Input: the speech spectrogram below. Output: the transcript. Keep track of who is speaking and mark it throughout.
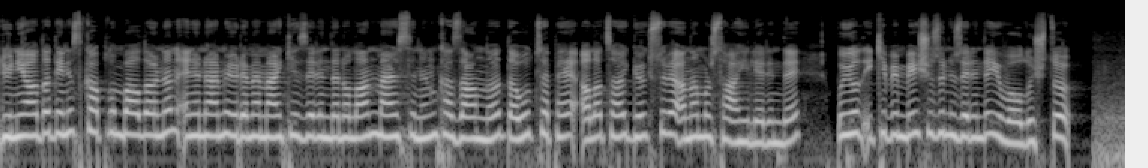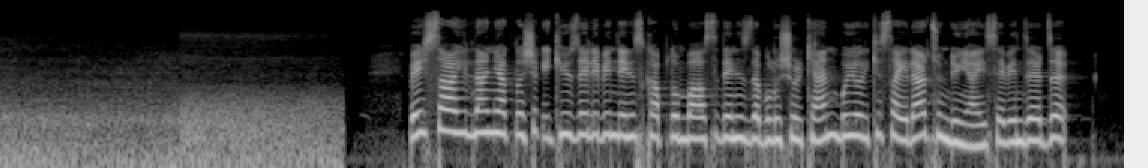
Speaker 1: Dünyada deniz kaplumbağalarının en önemli üreme merkezlerinden olan Mersin'in Kazanlı, Davultepe, Alata, Göksu ve Anamur sahillerinde bu yıl 2500'ün üzerinde yuva oluştu. 5 sahilden yaklaşık 250 bin deniz kaplumbağası denizde buluşurken bu yılki sayılar tüm dünyayı sevindirdi.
